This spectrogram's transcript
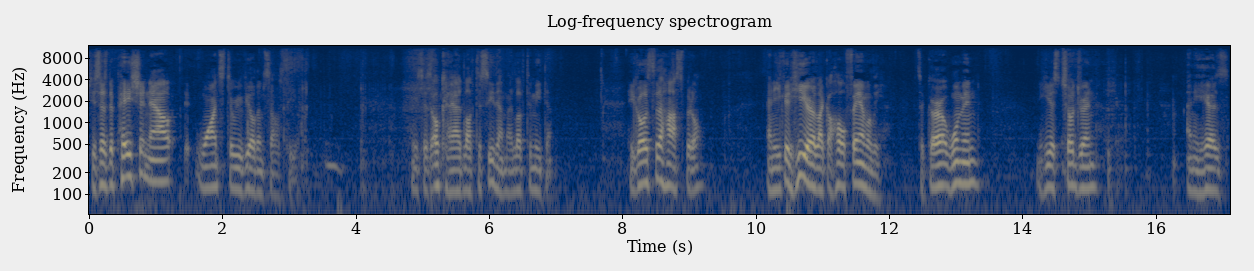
She says, The patient now wants to reveal themselves to you. He says, Okay, I'd love to see them. I'd love to meet them. He goes to the hospital, and he could hear like a whole family. It's a girl, a woman, he hears children, and he hears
